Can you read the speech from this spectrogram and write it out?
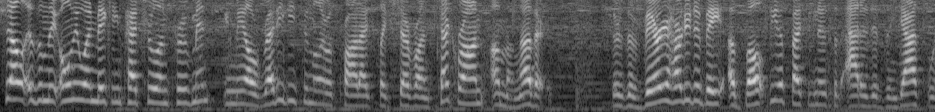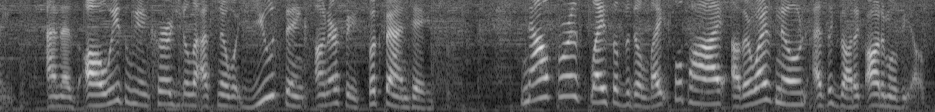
Shell isn't the only one making petrol improvements. You may already be familiar with products like Chevron's Techron, among others. There's a very hearty debate about the effectiveness of additives in gasoline. And as always, we encourage you to let us know what you think on our Facebook fan page. Now for a slice of the delightful pie, otherwise known as exotic automobiles.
